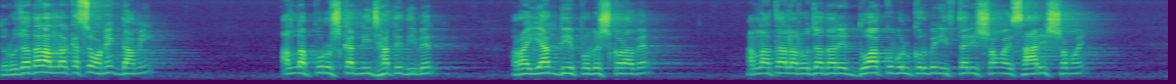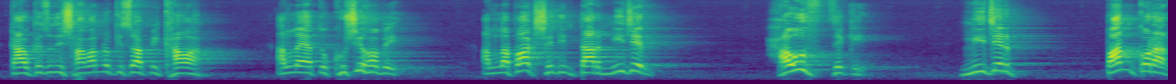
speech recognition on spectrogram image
তো রোজাদার আল্লাহর কাছে অনেক দামি। আল্লাহ পুরস্কার নিজ হাতে দিবেন রাইয়ান দিয়ে প্রবেশ করাবেন। আল্লাহ তাআলা রোজাদারের দোয়া কবুল করবেন ইফতারির সময়, সাহারির সময়। কাউকে যদি সামান্য কিছু আপনি খাওয়ান, আল্লাহ এত খুশি হবে। আল্লাহ পাক সেদিন তার নিজের হাউস থেকে নিজের পান করার,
